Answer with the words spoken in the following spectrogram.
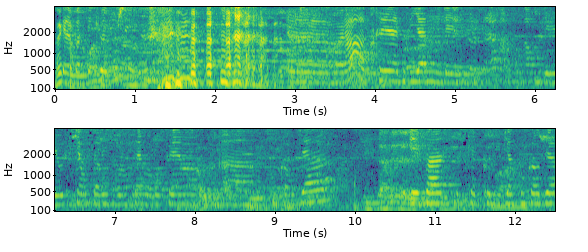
Parce qu'elle n'a pas fait que à manger. Euh, voilà, après Adriane, il est, il est aussi en service volontaire européen à Concordia. Eva, c'est parce qu'elle connaît bien Concordia,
